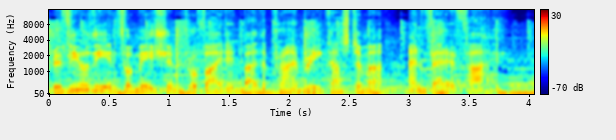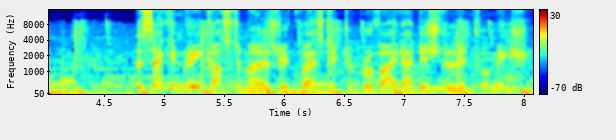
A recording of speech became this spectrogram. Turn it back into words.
Review the information provided by the primary customer and verify. The secondary customer is requested to provide additional information.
